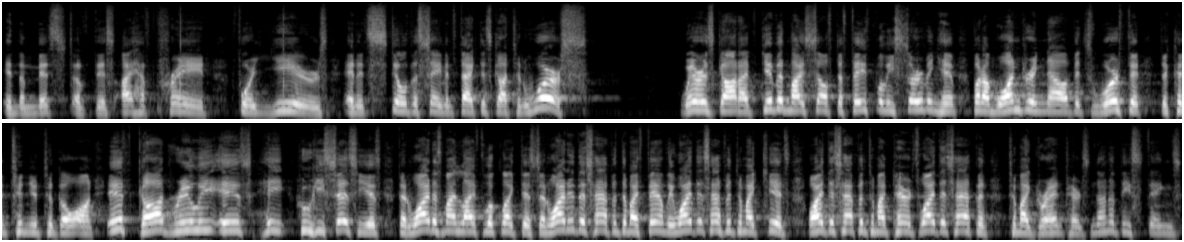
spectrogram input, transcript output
in the midst of this? I have prayed for years, and it's still the same. In fact, it's gotten worse. Where is God? I've given myself to faithfully serving Him, but I'm wondering now if it's worth it to continue to go on. If God really is he, who He says He is, then why does my life look like this? And why did this happen to my family? Why did this happen to my kids? Why did this happen to my parents? Why did this happen to my grandparents? None of these things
